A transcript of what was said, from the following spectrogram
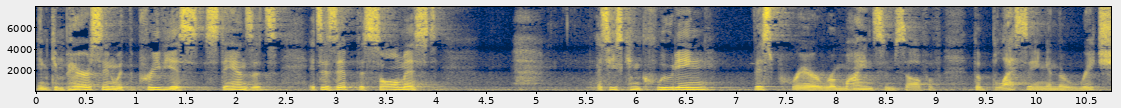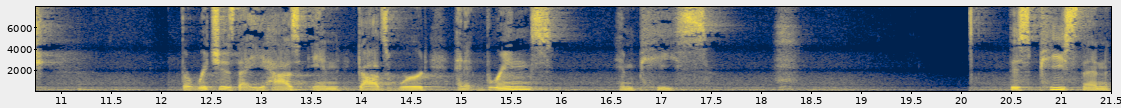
In comparison with the previous stanzas, it's as if the psalmist, as he's concluding this prayer, reminds himself of the blessing and the rich the riches that he has in God's word, and it brings him peace. This peace then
